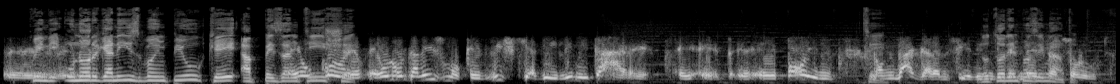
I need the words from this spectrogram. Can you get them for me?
Eh, Quindi un organismo in più che appesantisce... È un, è un organismo che rischia di limitare e, e, e poi sì. non dà garanzie di Dottore indipendenza assoluta.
